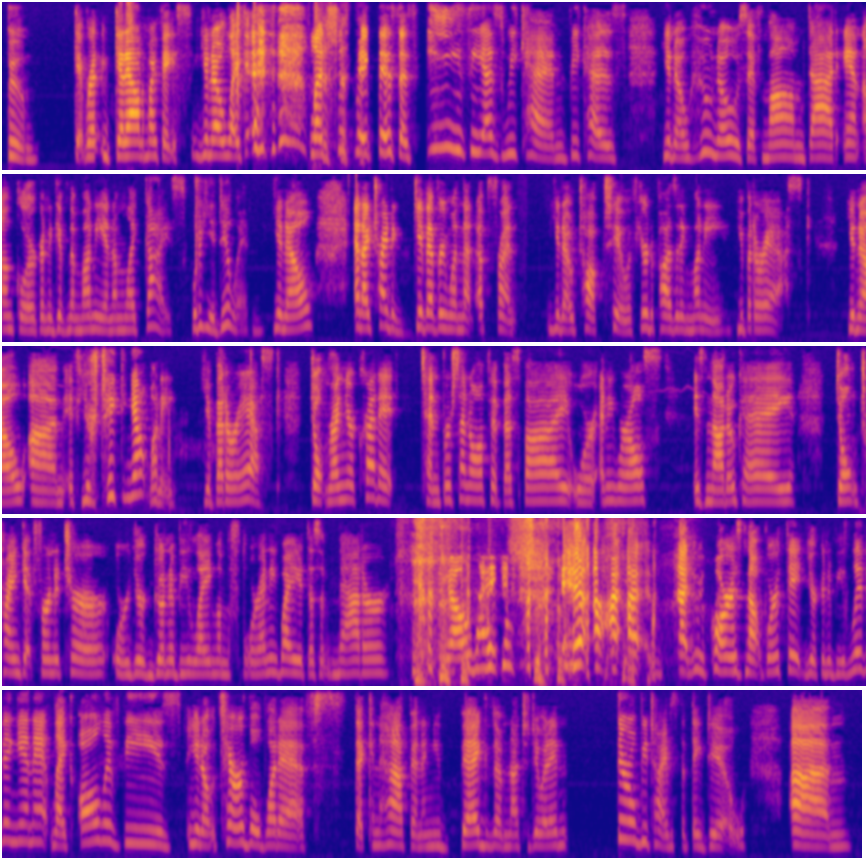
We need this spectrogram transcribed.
boom get rid- get out of my face you know like let's just make this as easy as we can because you know who knows if mom dad aunt uncle are going to give them money and i'm like guys what are you doing? You know? And i try to give everyone that upfront you know talk too. If you're depositing money you better ask you know? Um, if you're taking out money you better ask. Don't run your credit 10% off at best buy or anywhere else is not okay. Don't try and get furniture or you're going to be laying on the floor anyway. It doesn't matter. You know like I, I, that new car is not worth it. You're going to be living in it. Like all of these you know terrible what ifs that can happen and you beg them not to do it. And there will be times that they do. Um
